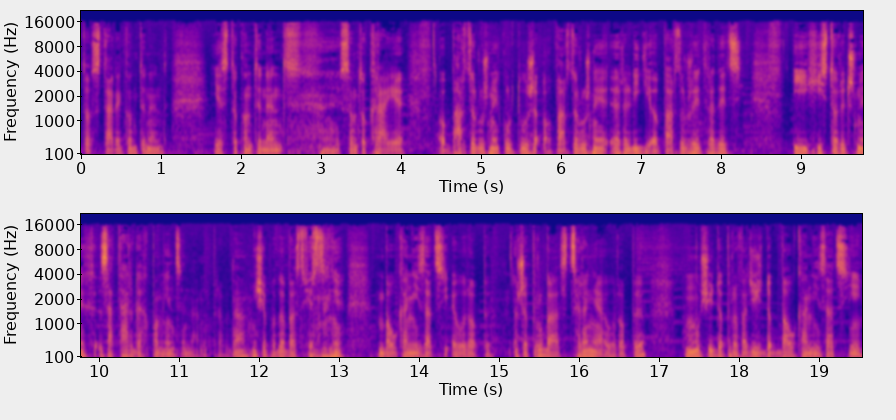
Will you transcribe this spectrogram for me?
to stary kontynent, jest to kontynent, e, są to kraje o bardzo różnej kulturze, o bardzo różnej religii, o bardzo różnej tradycji i historycznych zatargach pomiędzy nami, prawda? Mi się podoba stwierdzenie bałkanizacji Europy, że próba scalenia Europy musi doprowadzić do bałkanizacji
